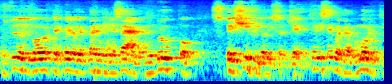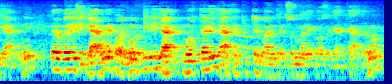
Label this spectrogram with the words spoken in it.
lo studio di coorte è quello che prende in esame un gruppo specifico di soggetti e li segue per molti anni per verificarne poi morbidità, mortalità e tutte quante insomma le cose che accadono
